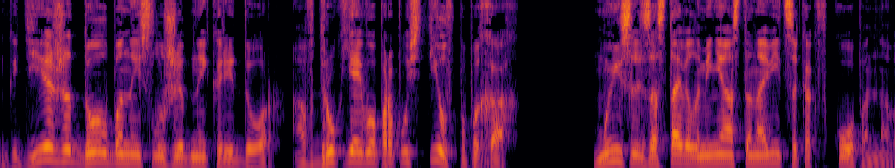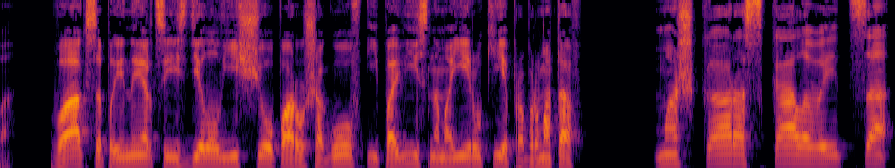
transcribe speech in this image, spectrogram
Где же долбанный служебный коридор? А вдруг я его пропустил в попыхах? Мысль заставила меня остановиться как вкопанного. Вакса по инерции сделал еще пару шагов и повис на моей руке, пробормотав. «Машка раскалывается!»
